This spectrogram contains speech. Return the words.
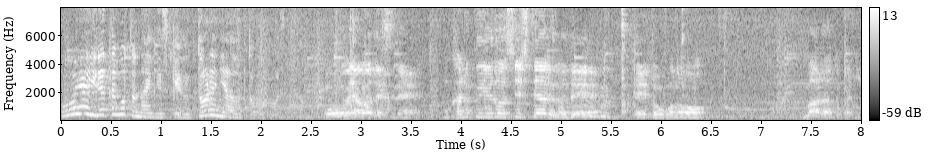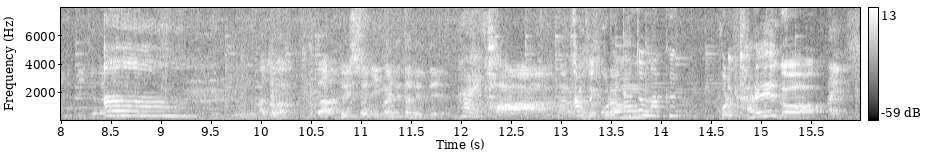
ゴーヤ入れたことないんですけどどれに合うと思いますか？ゴーヤはですね、もう軽く湯通ししてあるので、うんうん。えっ、と、このマーラーとかに入れていただけると。ああとは豚と一緒に巻いて食べて。あはい。はあなるほど。これあの豚と巻く。これタレがはい。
